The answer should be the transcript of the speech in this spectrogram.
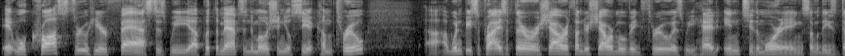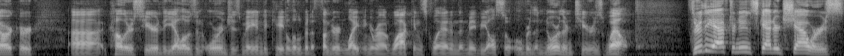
It will cross through here fast as we uh, put the maps into motion. You'll see it come through. Uh, I wouldn't be surprised if there were a shower, thunder shower moving through as we head into the morning. Some of these darker uh, colors here, the yellows and oranges may indicate a little bit of thunder and lightning around Watkins Glen and then maybe also over the northern tier as well. Through the afternoon, scattered showers.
